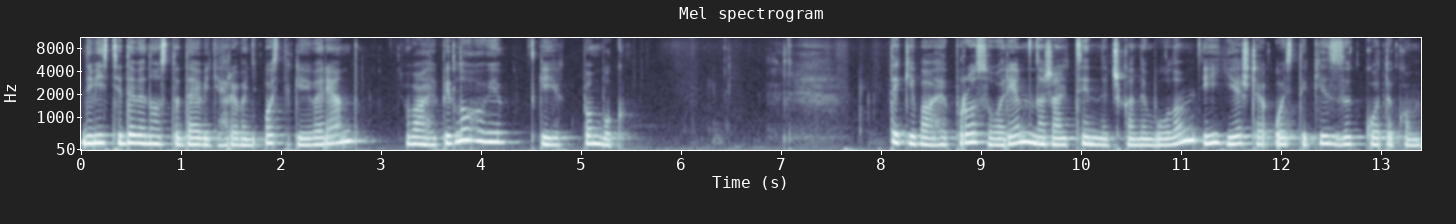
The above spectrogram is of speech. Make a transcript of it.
299 гривень ось такий варіант. Ваги підлогові, такий як бамбук. Такі ваги прозорі, на жаль, цінничка не було. І є ще ось такі з котиком.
